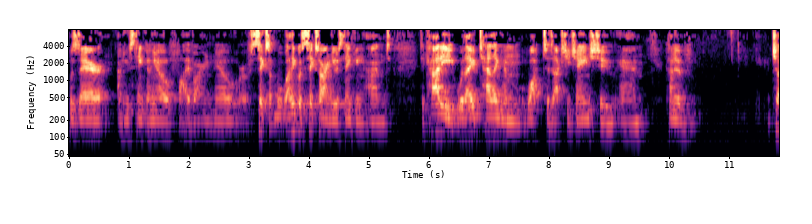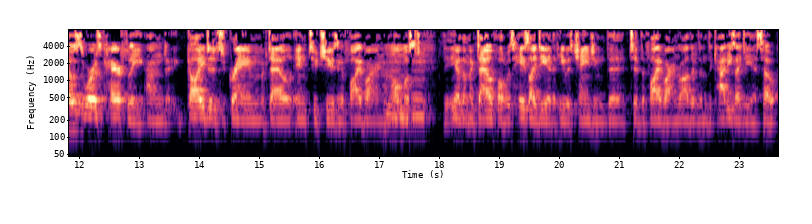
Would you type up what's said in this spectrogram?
was there and he was thinking, you know, five iron, you know, or six, I think it was six iron he was thinking and the caddy, without telling him what to actually change to, um, kind of chose his words carefully and guided Graeme McDowell into choosing a five iron and mm-hmm. almost you know that McDowell thought was his idea that he was changing the to the five iron rather than the caddy's idea. So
